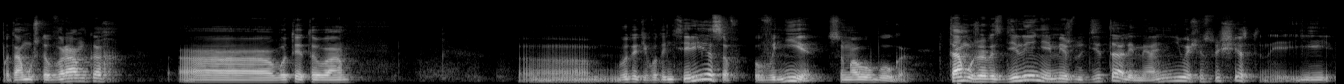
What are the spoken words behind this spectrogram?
Потому что в рамках э, вот этого э, вот этих вот интересов вне самого Бога, там уже разделение между деталями, они не очень существенные. И,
